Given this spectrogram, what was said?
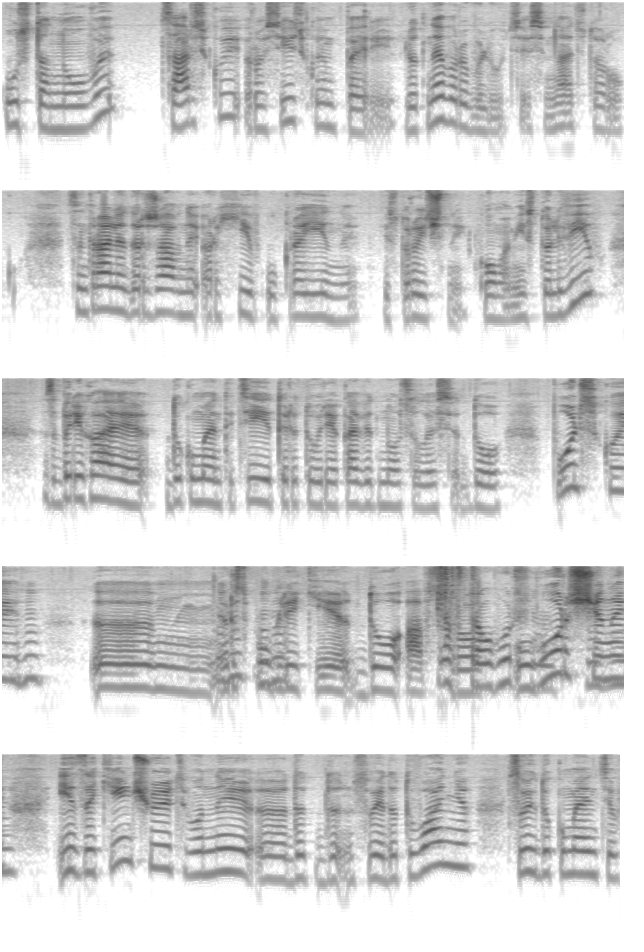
установи царської Російської імперії, лютнева революція 17-го року. Центральний державний архів України, історичний кома місто Львів, зберігає документи цієї території, яка відносилася до польської. ем, Республіки до Австро-Угорщини. І закінчують вони е, своє датування своїх документів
